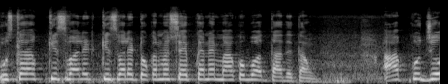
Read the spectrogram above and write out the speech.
उसके बाद किस वाले किस वाले टोकन में सेव करना है मैं आपको बता देता हूँ। आपको जो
